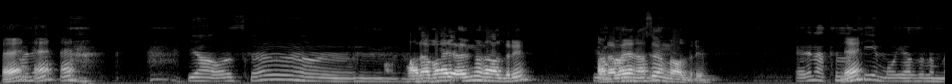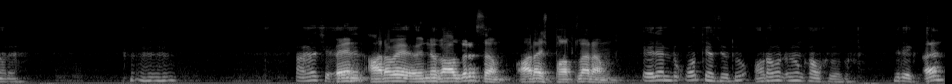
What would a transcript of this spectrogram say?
he? Hani- he? He? Ya Oscar. Arabayla ön mü kaldırayım? Yok Arabayla abi. nasıl ön kaldırayım? Eren hatırlatayım o yazılımları. Arkadaşlar Ben Eren, arabayı önünü kaldırırsam araç patlar am. Eren bir kod yazıyordu. Arabanın ön kalkıyordu. Direkt. He?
